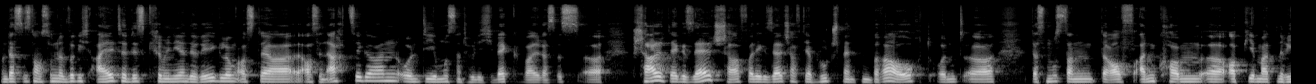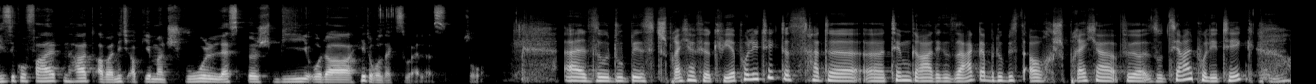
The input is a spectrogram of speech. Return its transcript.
Und das ist noch so eine wirklich alte, diskriminierende Regelung aus, der, aus den 80ern und die muss natürlich weg, weil das ist, äh, schadet der Gesellschaft, weil die Gesellschaft ja Blutspenden braucht und äh, das muss dann darauf ankommen, äh, ob jemand ein Risikoverhalten hat, aber nicht, ob jemand schwul, lesbisch, bi oder heterosexuell ist. So. Also du bist Sprecher für Queerpolitik, das hatte äh, Tim gerade gesagt, aber du bist auch Sprecher für Sozialpolitik. Mhm.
